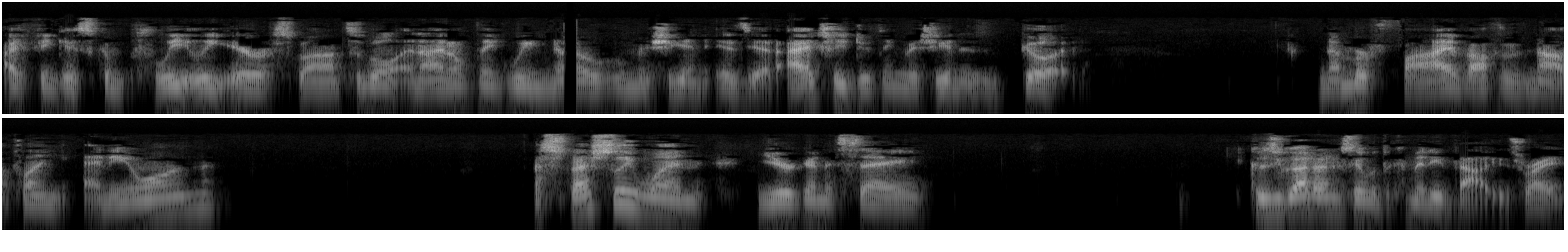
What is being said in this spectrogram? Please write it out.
I think is completely irresponsible. And I don't think we know who Michigan is yet. I actually do think Michigan is good. Number five off of not playing anyone especially when you're going to say, because you got to understand what the committee values, right?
